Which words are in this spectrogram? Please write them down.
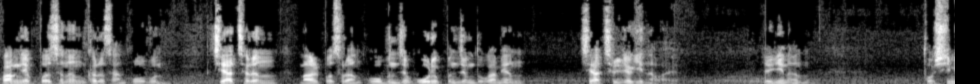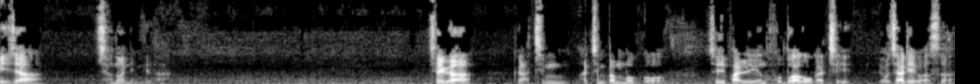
광역버스는 걸어서 한 5분, 지하철은 마을버스로 한 5분 정도, 5, 6분 정도 가면 지하철역이 나와요. 여기는 도심이자 전원입니다. 제가 그 아침, 아침밥 먹고 저희 반려견 호두하고 같이 요 자리에 와서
